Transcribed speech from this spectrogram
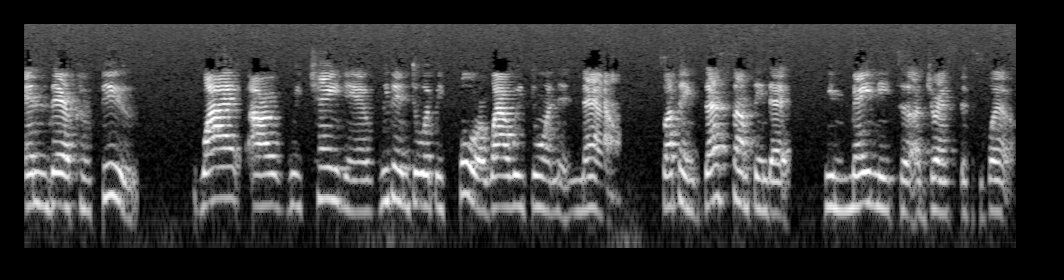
and they're confused. Why are we changing? If we didn't do it before, why are we doing it now? So I think that's something that we may need to address as well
